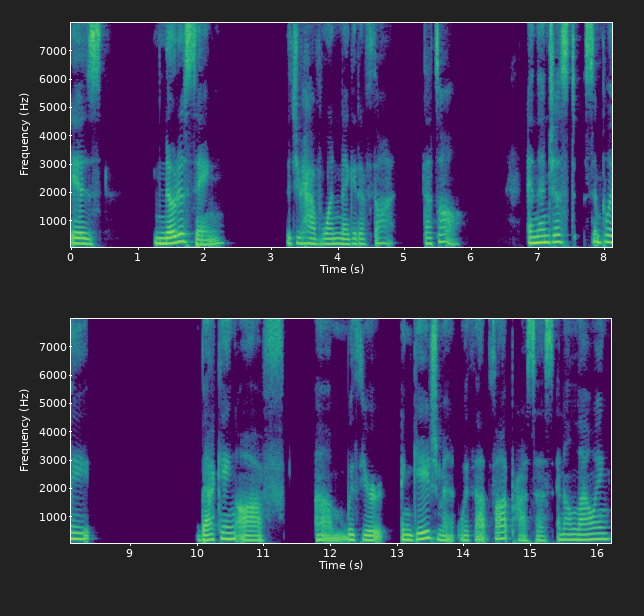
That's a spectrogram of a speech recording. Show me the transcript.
is noticing that you have one negative thought. That's all. And then just simply backing off um, with your engagement with that thought process and allowing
